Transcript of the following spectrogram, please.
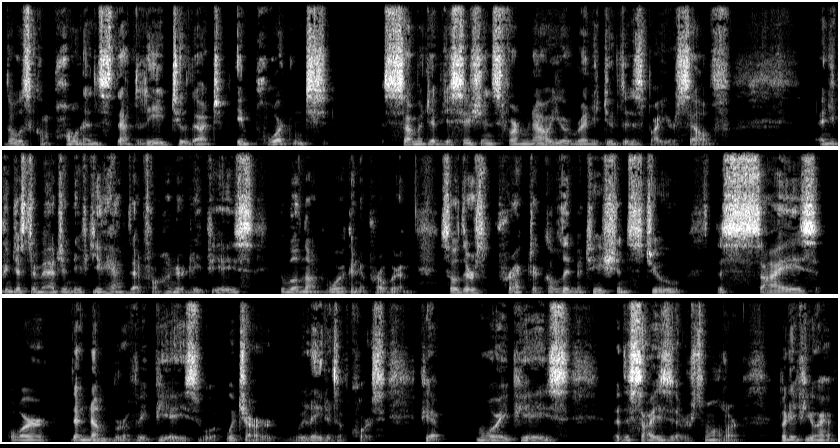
those components that lead to that important summative decisions from now you're ready to do this by yourself and you can just imagine if you have that for 100 EPAs, it will not work in a program. So there's practical limitations to the size or the number of EPAs, which are related, of course. If you have more EPAs, Uh, the sizes are smaller. But if you have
